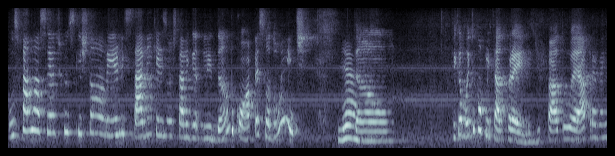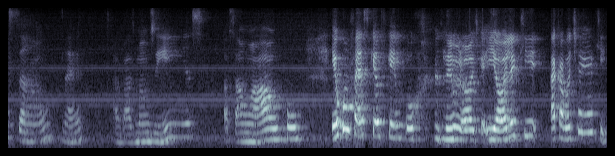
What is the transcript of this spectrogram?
os farmacêuticos que estão ali, eles sabem que eles vão estar lidando com a pessoa doente. Yeah. Então, fica muito complicado para eles. De fato, é a prevenção, né? Lavar as mãozinhas, passar um álcool. Eu confesso que eu fiquei um pouco neurótica, e olha que acabou de chegar aqui,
